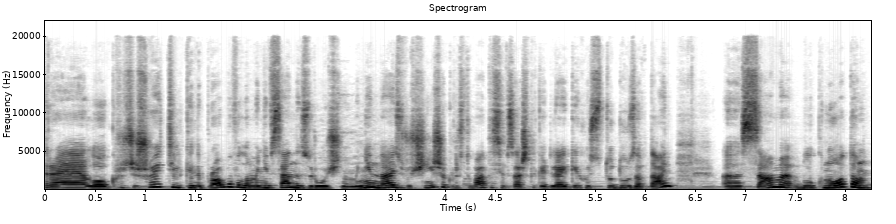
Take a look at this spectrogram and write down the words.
Trello, коротше, що я тільки не пробувала, мені все незручно. Мені найзручніше користуватися все ж таки для якихось to-do завдань. е, Саме блокнотом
